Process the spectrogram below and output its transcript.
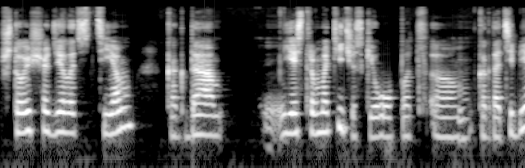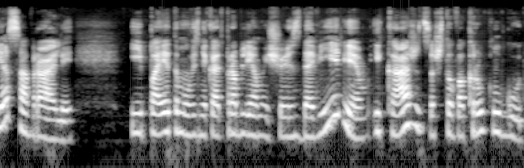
Что еще делать с тем, когда есть травматический опыт, эм, когда тебе соврали, и поэтому возникает проблема еще и с доверием, и кажется, что вокруг лгут.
